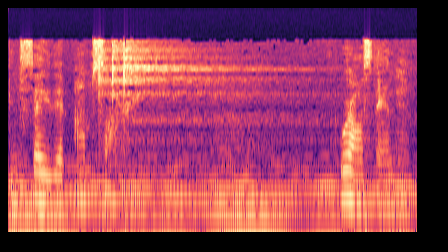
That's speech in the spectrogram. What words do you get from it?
and say that I'm sorry. We're all standing.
